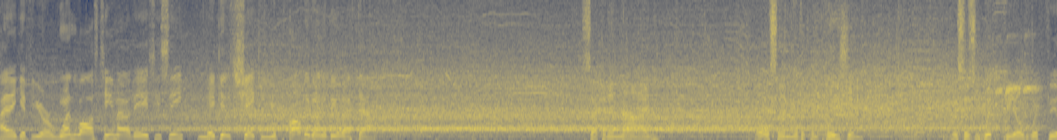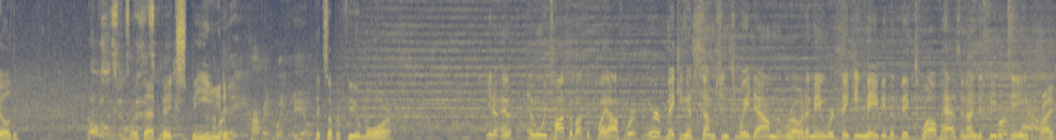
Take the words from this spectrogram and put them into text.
I think if you're a one-loss team out of the ACC, mm. it gets shaky. You're probably going to be left out. Second and nine. Golson with a completion. This is Whitfield. Whitfield with that big speed picks up a few more you know, and, and, when we talk about the playoff, we're, we're making assumptions way down the road. I mean, we're thinking maybe the Big 12 has an undefeated team. Right.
